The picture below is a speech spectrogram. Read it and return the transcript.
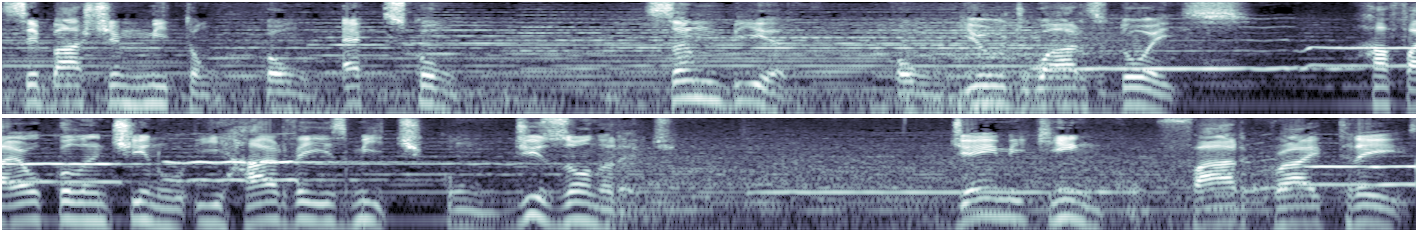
Sebastian Mitton com XCOM, Sam Beer com Guild Wars 2, Rafael Colantino e Harvey Smith com Dishonored, Jamie King com Far Cry 3,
